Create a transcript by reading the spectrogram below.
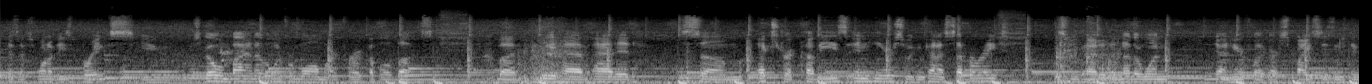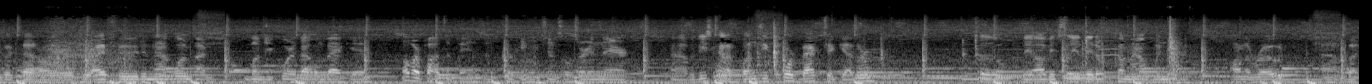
because it's one of these breaks. You go and buy another one from Walmart for a couple of bucks. But we have added some extra cubbies in here so we can kind of separate. So we've added another one down here for like our spices and things like that, our dry food in that one. I bungee corded that one back in. All of our pots and pans and cooking utensils are in there. Uh, but these kind of bungee cord back together. So they obviously, they don't come out when you're on the road. Uh, but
